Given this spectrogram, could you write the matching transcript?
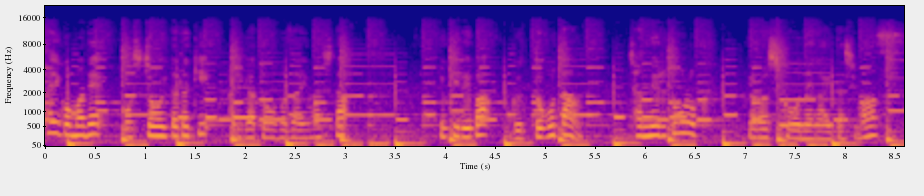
最後までご視聴いただきありがとうございました。よければグッドボタン、チャンネル登録よろしくお願いいたします。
